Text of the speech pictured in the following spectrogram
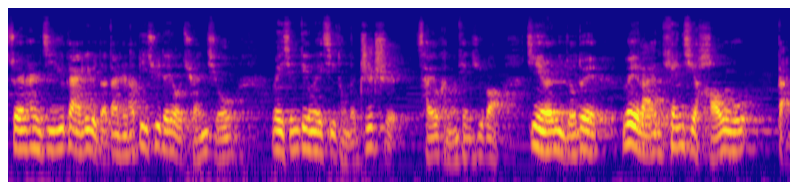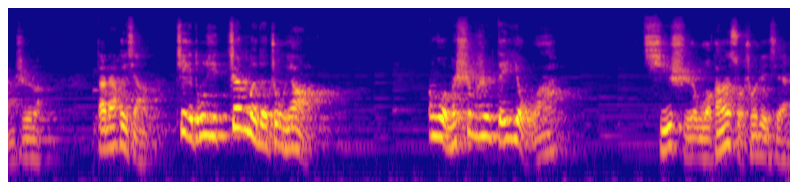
虽然它是基于概率的，但是它必须得有全球。卫星定位系统的支持才有可能天气预报，进而你就对未来的天气毫无感知了。大家会想，这个东西这么的重要，那我们是不是得有啊？其实我刚才所说这些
